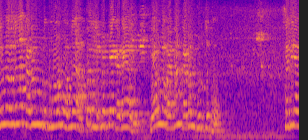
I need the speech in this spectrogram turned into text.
இவ்வளவுதான் கடன் கொடுக்கணும்னு ஒண்ணு அப்பர் லிமிட்டே கிடையாது. எவ்வளவு வேணா கடன் கொடுத்துப்போம் சரியா?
